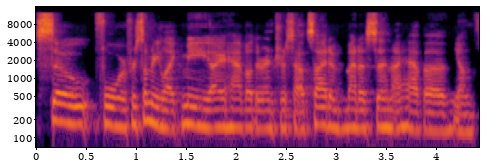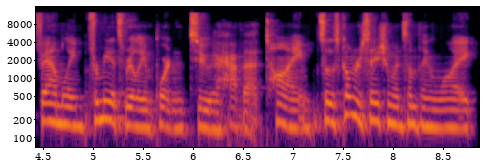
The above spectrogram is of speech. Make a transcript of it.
So for for somebody like me, I have other interests outside of medicine. I have a young family. For me, it's really important to have that time. So this conversation when something like,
